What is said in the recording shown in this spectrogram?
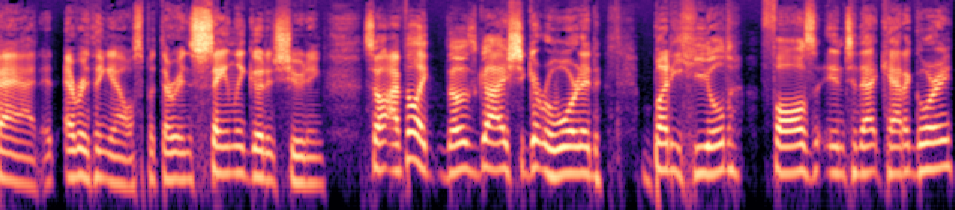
bad at everything else, but they're insanely good at shooting. So I feel like those guys should get rewarded. Buddy Hield falls into that category.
